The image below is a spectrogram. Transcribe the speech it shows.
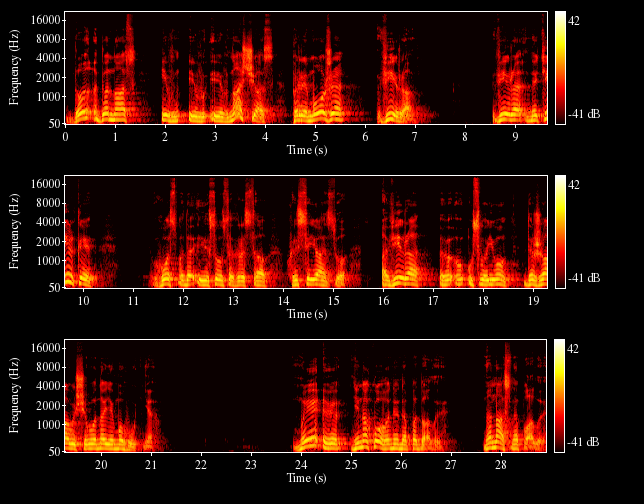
до, до нас, і в, і, в, і в наш час переможе віра. Віра не тільки Господа Ісуса Христа, в християнство, а віра у у свою державу, що вона є могутня. Ми е, ні на кого не нападали, на нас напали.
